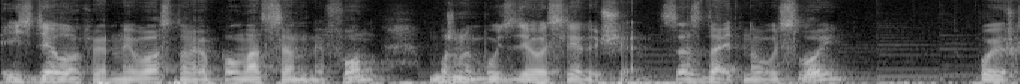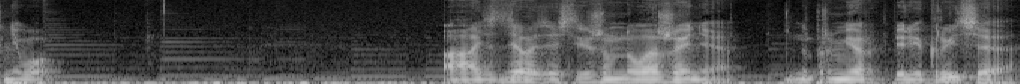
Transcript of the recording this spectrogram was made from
и сделаем, например, на его основе полноценный фон, можно будет сделать следующее. Создать новый слой поверх него. А сделать здесь режим наложения, например, перекрытие.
